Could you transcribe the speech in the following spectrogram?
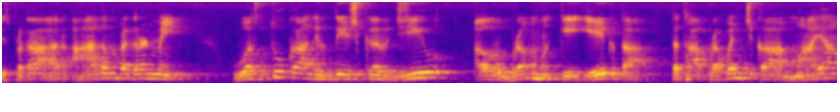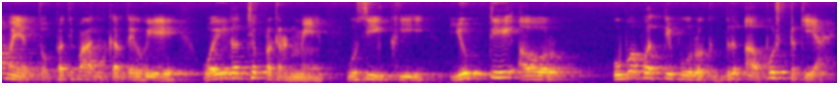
इस प्रकार आगम प्रकरण में वस्तु का निर्देश कर जीव और ब्रह्म की एकता तथा प्रपंच का मायामयत्व प्रतिपादित करते हुए वैदथ्य प्रकरण में उसी की युक्ति और उपपत्ति पूर्वक पुष्ट किया है।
